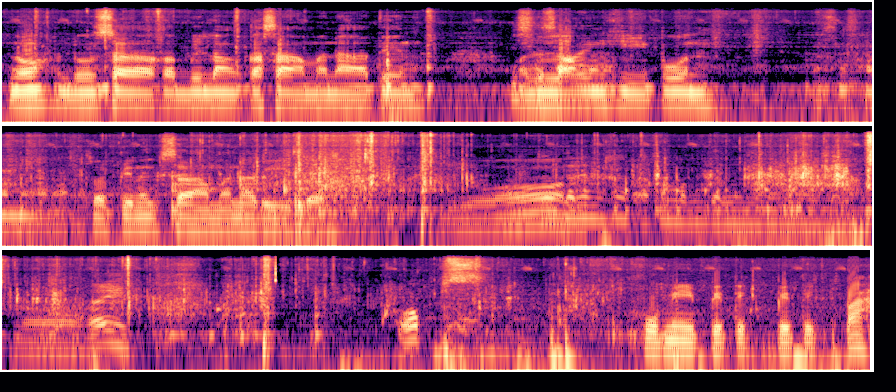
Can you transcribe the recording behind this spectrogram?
No, doon sa kabilang kasama natin. Malalaking hipon. So pinagsama na rito. Yun. Okay. Oops. Pumipitik-pitik pa.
